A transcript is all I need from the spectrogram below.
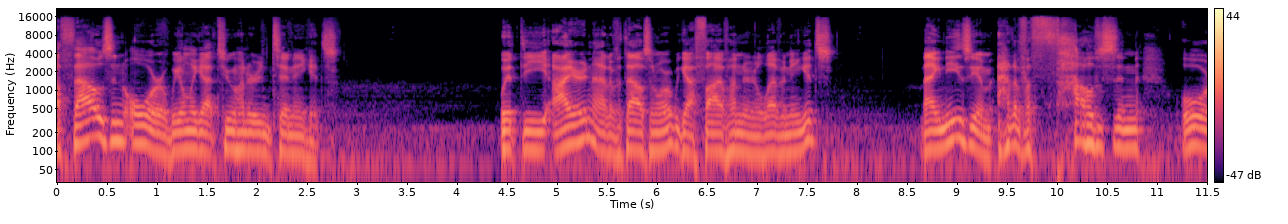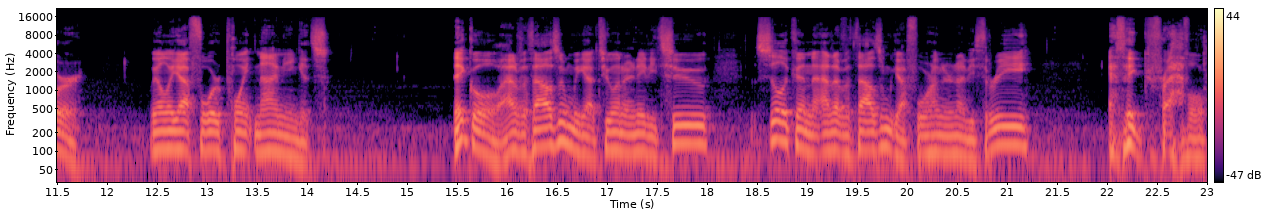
A thousand ore, we only got 210 ingots. With the iron, out of a thousand ore, we got 511 ingots. Magnesium, out of a thousand ore, we only got 4.9 ingots. Nickel, out of a thousand, we got 282. Silicon, out of a thousand, we got 493. And then gravel.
